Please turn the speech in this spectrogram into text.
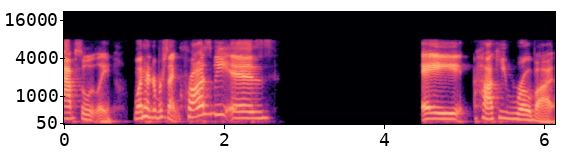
absolutely 100%. Crosby is a hockey robot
